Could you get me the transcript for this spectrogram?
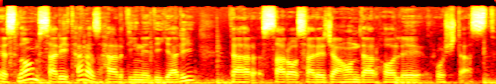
اسلام سریعتر از هر دین دیگری در سراسر جهان در حال رشد است.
